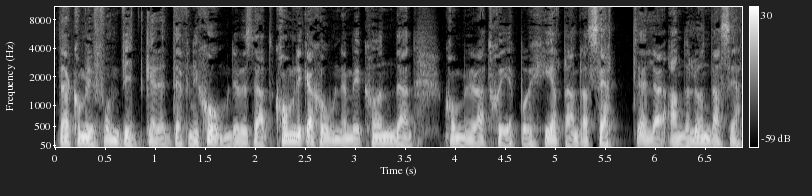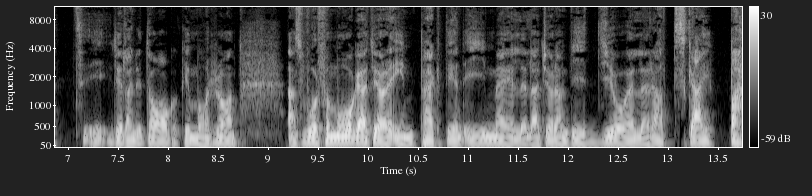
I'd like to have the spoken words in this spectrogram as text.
där kommer vi få en vidgare definition. Det vill säga att kommunikationen med kunden kommer att ske på helt andra sätt eller annorlunda sätt redan idag och imorgon. Alltså vår förmåga att göra impact i en e-mail eller att göra en video eller att skypa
